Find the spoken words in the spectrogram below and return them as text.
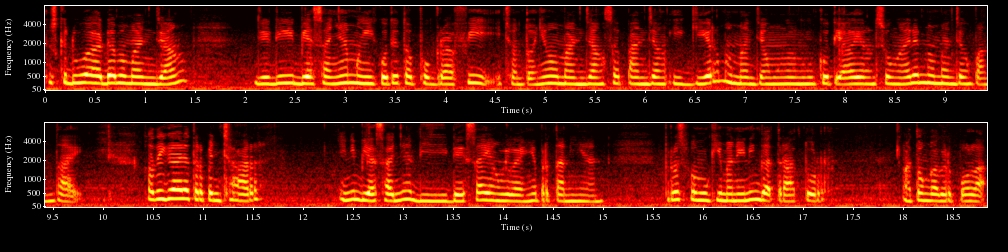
Terus kedua ada memanjang jadi biasanya mengikuti topografi, contohnya memanjang sepanjang igir, memanjang mengikuti aliran sungai, dan memanjang pantai. Ketiga ada terpencar, ini biasanya di desa yang wilayahnya pertanian. Terus pemukiman ini nggak teratur atau nggak berpola.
